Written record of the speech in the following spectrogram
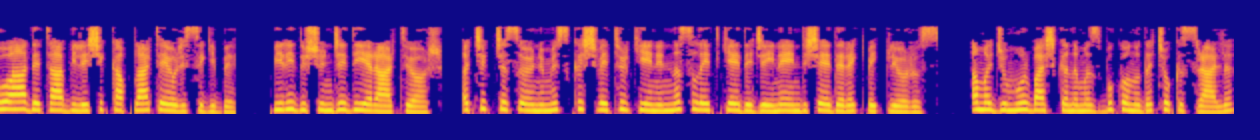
Bu adeta bileşik kaplar teorisi gibi. Biri düşünce diğer artıyor. Açıkçası önümüz kış ve Türkiye'nin nasıl etki edeceğini endişe ederek bekliyoruz. Ama Cumhurbaşkanımız bu konuda çok ısrarlı,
